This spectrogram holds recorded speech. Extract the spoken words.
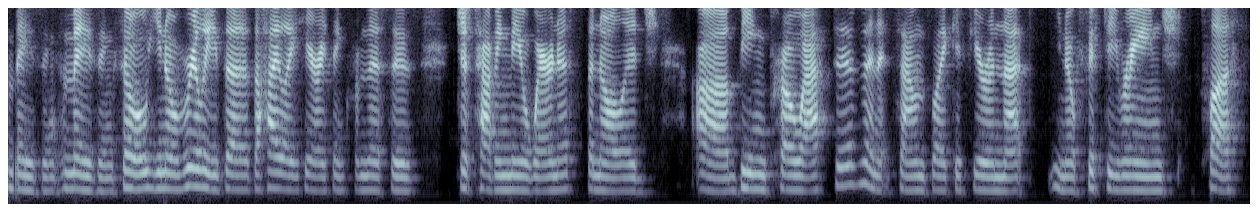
Amazing, amazing. So, you know, really the the highlight here, I think, from this is just having the awareness, the knowledge, uh, being proactive. And it sounds like if you're in that, you know, 50 range plus,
